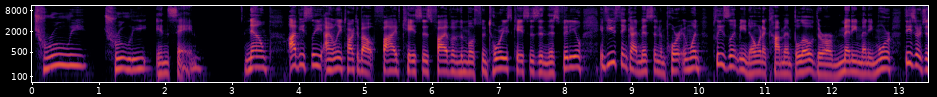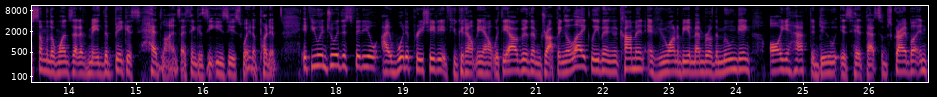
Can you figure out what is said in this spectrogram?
truly, truly insane. Now, obviously, I only talked about five cases, five of the most notorious cases in this video. If you think I missed an important one, please let me know in a comment below. There are many, many more. These are just some of the ones that have made the biggest headlines, I think is the easiest way to put it. If you enjoyed this video, I would appreciate it if you could help me out with the algorithm, dropping a like, leaving a comment. If you want to be a member of the Moon Gang, all you have to do is hit that subscribe button.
